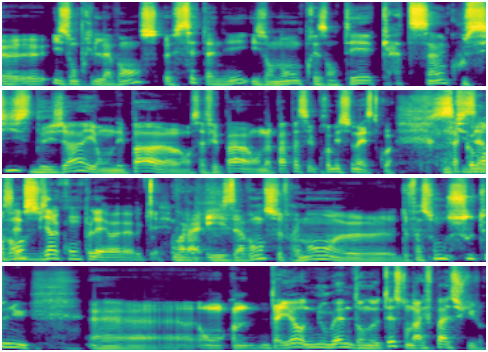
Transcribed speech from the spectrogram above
euh, ils ont pris de l'avance. Euh, cette année, ils en ont présenté 4, 5 ou 6 déjà, et on n'est pas, ça fait pas, on n'a pas passé le premier semestre, quoi. ça commence à être bien complet, ouais, Voilà, et ils avancent vraiment de façon soutenue. D'ailleurs, nous-mêmes, dans nos tests, on n'arrive pas à suivre.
